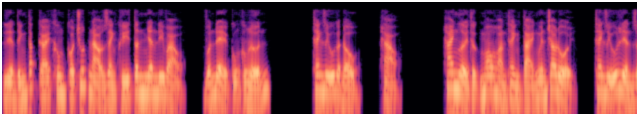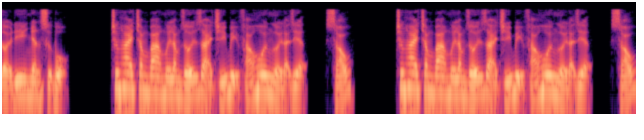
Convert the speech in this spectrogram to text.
liền tính tắc cái không có chút nào danh khí tân nhân đi vào, vấn đề cũng không lớn. Thanh dữ gật đầu, hảo. Hai người thực mau hoàn thành tài nguyên trao đổi, thanh dữ liền rời đi nhân sự bộ. chương 235 giới giải trí bị pháo hôi người đại diện, 6. chương 235 giới giải trí bị pháo hôi người đại diện, 6.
